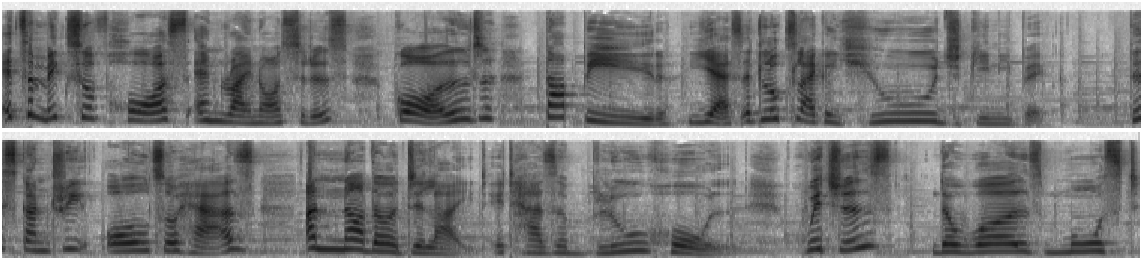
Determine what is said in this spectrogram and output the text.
It's a mix of horse and rhinoceros called tapir. Yes, it looks like a huge guinea pig. This country also has another delight. It has a blue hole, which is the world's most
